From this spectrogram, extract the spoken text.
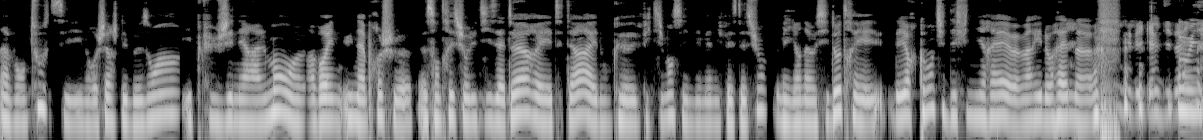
avant tout, c'est une recherche des besoins et plus généralement euh, avoir une, approche centrée sur l'utilisateur et etc. Et donc effectivement, c'est une des manifestations, mais il y en a aussi d'autres. Et d'ailleurs, comment tu définirais Marie-Lorraine le legal design? Oui.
